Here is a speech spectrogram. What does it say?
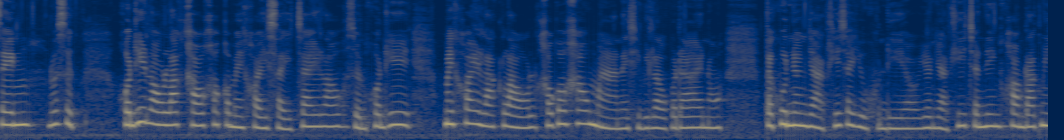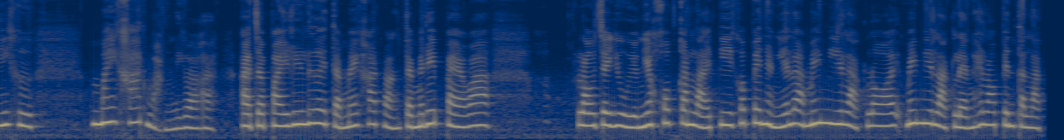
เซ็งรู้สึก คนที่เรารักเขาเขาก็ไม่ค่อยใส่ใจเรา ส่วนคนที่ไม่ค่อยรักเราเขาก็เข้ามาในชีวิตเราก็ได้เนาะแต่คุณยังอยากที่จะอยู่คนเดียว ยังอยากที่จะนิ่งความรักนี้คือ ไม่คาดหวังดีกว่าค่ะ อาจจะไปเรื่อยๆ แต่ไม่คาดหวัง แต่ไม่ได้แปลว่า เราจะอยู่อย่างเงี้ยคบกันหลายปีก็เป็นอย่างนี้แหละไม่มีหลักร้อย ไม่มีหลักแหล่งให้เราเป็นแต่หลัก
